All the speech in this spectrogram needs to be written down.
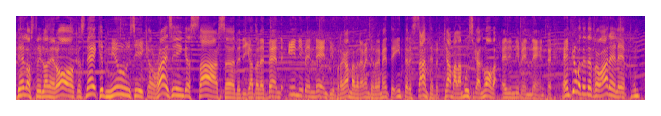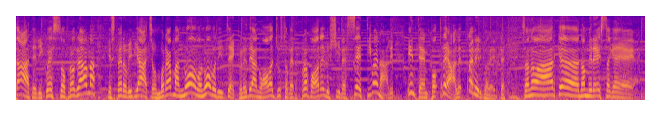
dello strillone rock, Snake Music, Rising Stars, dedicato alle band indipendenti. Un programma veramente, veramente interessante per chi ama la musica nuova ed indipendente. E in più potete trovare le puntate di questo programma che spero vi piaccia. Un programma nuovo, nuovo di Zecco, un'idea nuova giusto per proporre le uscite settimanali in tempo reale, tra virgolette. Sono Ark, non mi resta che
